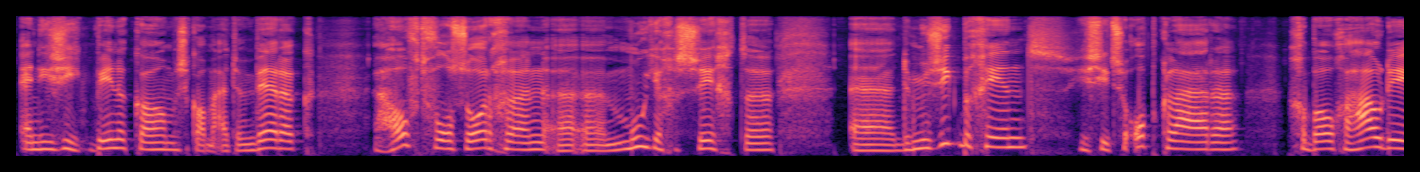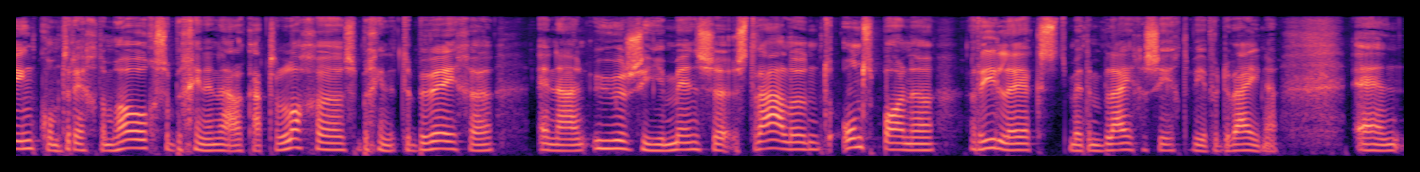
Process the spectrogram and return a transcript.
En die zie ik binnenkomen. Ze komen uit hun werk, hoofd vol zorgen, uh, uh, moeie gezichten. Uh, de muziek begint, je ziet ze opklaren gebogen houding, komt recht omhoog. Ze beginnen naar elkaar te lachen, ze beginnen te bewegen. En na een uur zie je mensen stralend, ontspannen, relaxed, met een blij gezicht weer verdwijnen. En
